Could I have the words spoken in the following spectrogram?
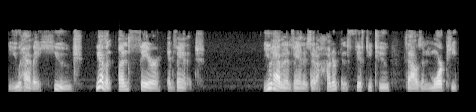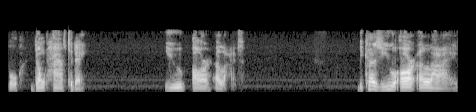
you have a huge, you have an unfair advantage. You have an advantage that 152,000 more people don't have today. You are alive. Because you are alive,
